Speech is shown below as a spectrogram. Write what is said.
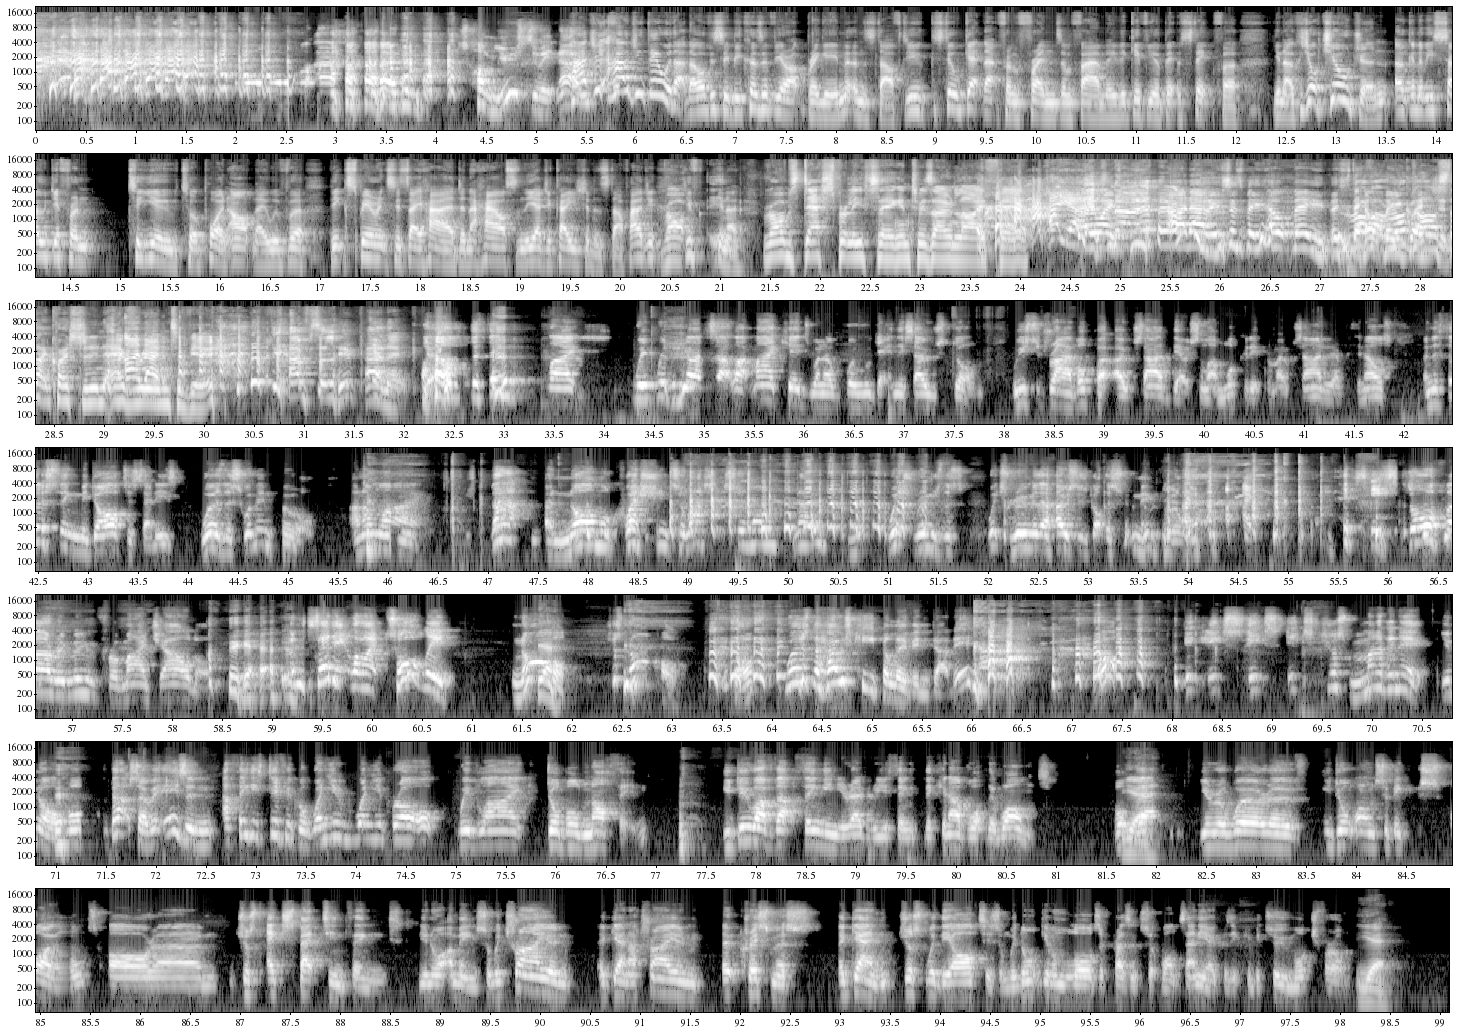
Um, so I'm used to it now. How do you how do you deal with that though? Obviously, because of your upbringing and stuff, do you still get that from friends and family that give you a bit of stick for you know? Because your children are going to be so different to you to a point, aren't they? With uh, the experiences they had and the house and the education and stuff. How do you, Rob, do you, you know? Rob's desperately seeing into his own life here. yeah, There's wait, no- I know. It's just me. Help me. This is the help Rob, me Rob question. asks that question in every interview. the absolute panic. Well, the thing, like, with, with regards to that, like, my kids, when, I, when we were getting this house done, we used to drive up outside the house and let them look at it from outside and everything else. And the first thing my daughter said is, Where's the swimming pool? And I'm like, Is that a normal question to ask someone now? Which room's the, which room of the house has got the swimming pool? And this is so far removed from my childhood yeah. and said it like totally normal, just normal. You know, Where's the housekeeper living, Daddy? It, it's it's it's just mad, is it? You know, but that's how it is, and I think it's difficult when you when you're brought up with like double nothing. You do have that thing in your head where you think they can have what they want, but Yeah. then you're aware of you don't want them to be spoiled or um, just expecting things. You know what I mean? So we try and again, I try and at Christmas again, just with the autism, we don't give them loads of presents at once anyhow because it can be too much for them. Yeah.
